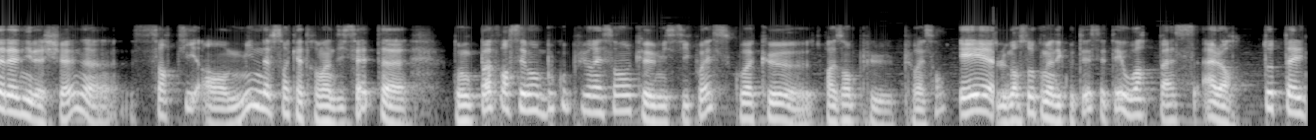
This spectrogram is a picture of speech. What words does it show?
Total Annihilation, sorti en 1997, donc pas forcément beaucoup plus récent que Mystic West, quoique trois ans plus, récent. Et le morceau qu'on vient d'écouter, c'était Warpass. Alors, Total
